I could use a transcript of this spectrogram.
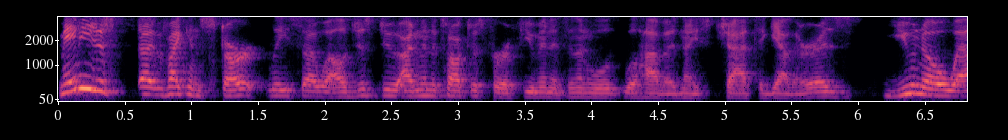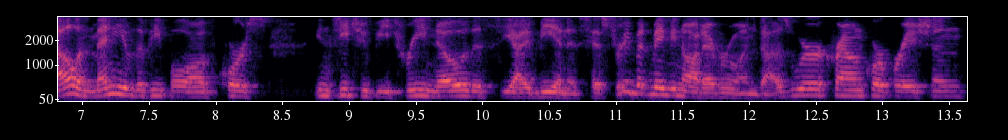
maybe just uh, if I can start, Lisa. Well, I'll just do. I'm going to talk just for a few minutes, and then we'll we'll have a nice chat together. As you know well, and many of the people, of course, in C2P3 know the CIB and its history, but maybe not everyone does. We're a crown corporation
